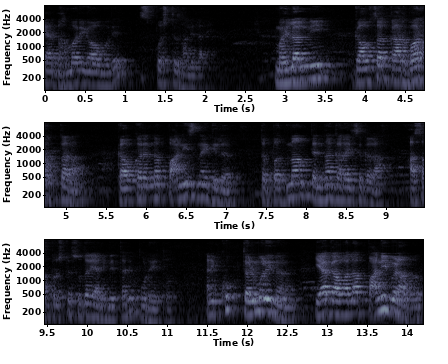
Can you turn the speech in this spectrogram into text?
या धामारी गावामध्ये स्पष्ट झालेलं आहे. महिलांनी गावचा कारभार हाकताना गावकऱ्यांना पाणीच नाही दिलं तर बदनाम त्यांना करायचं का असा प्रश्नसुद्धा या निमित्ताने पुढे येतो. आणि खूप तळमळीनं या गावाला पाणी मिळावं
